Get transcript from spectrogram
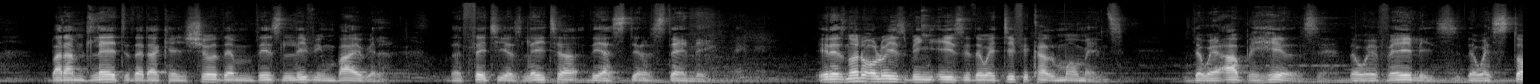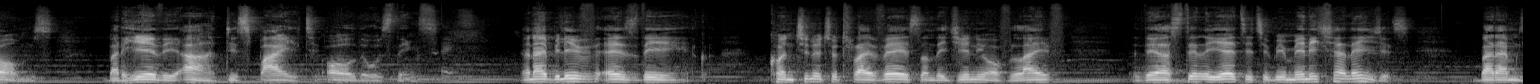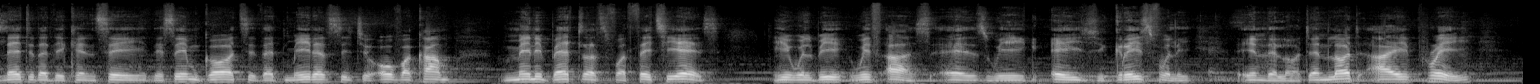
but I'm glad that I can show them this living Bible, that 30 years later they are still standing. It has not always been easy. There were difficult moments. There were up hills, there were valleys, there were storms, but here they are despite all those things. And I believe as they continue to traverse on the journey of life, there are still yet to be many challenges. But I'm glad that they can say the same God that made us to overcome many battles for 30 years, He will be with us as we age gracefully in the Lord. And Lord, I pray,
